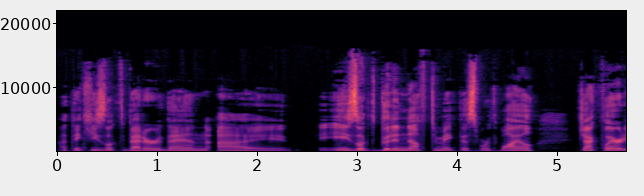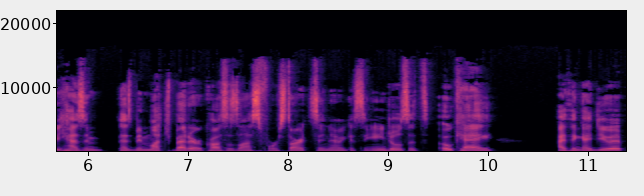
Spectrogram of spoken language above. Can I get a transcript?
I think he's looked better than I. Uh, he's looked good enough to make this worthwhile. Jack Flaherty has has been much better across his last four starts, and now he gets the Angels. It's okay. I think I do it.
